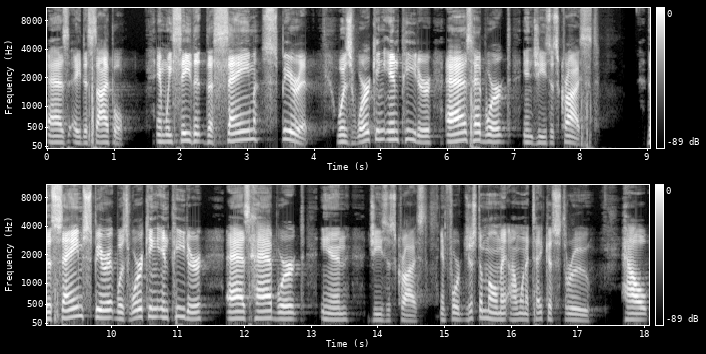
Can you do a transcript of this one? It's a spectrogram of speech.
as a disciple. And we see that the same Spirit was working in Peter as had worked in Jesus Christ. The same Spirit was working in Peter as had worked in Jesus Christ. And for just a moment, I want to take us through how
